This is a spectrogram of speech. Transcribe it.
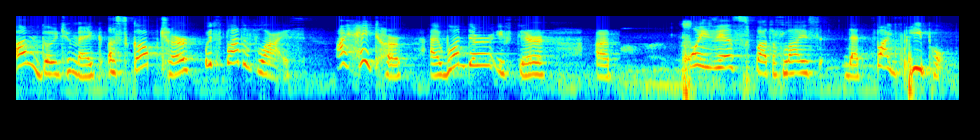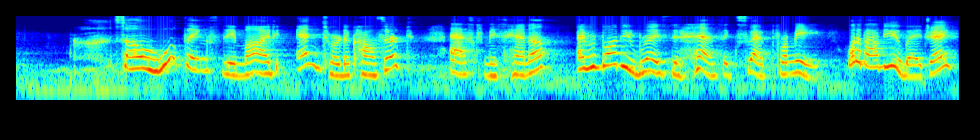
I'm going to make a sculpture with butterflies. I hate her. I wonder if there are poisonous butterflies that bite people. So who thinks they might enter the concert? asked Miss Hannah. Everybody raised their hands except for me. What about you, AJ?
